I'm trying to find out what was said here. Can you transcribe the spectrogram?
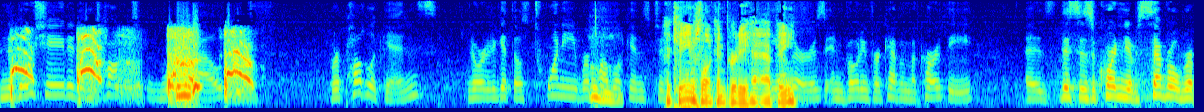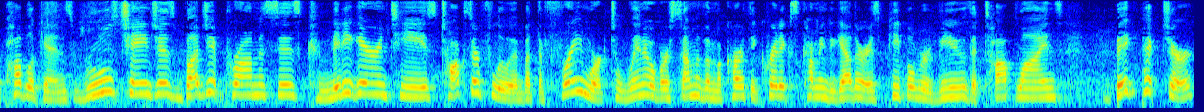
negotiated and talked about Republicans in order to get those 20 mm-hmm. Republicans to Hakeem's looking pretty happy. Others in voting for Kevin McCarthy. As this is according to several Republicans. Rules changes, budget promises, committee guarantees. Talks are fluid, but the framework to win over some of the McCarthy critics coming together as people review the top lines. Big picture,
